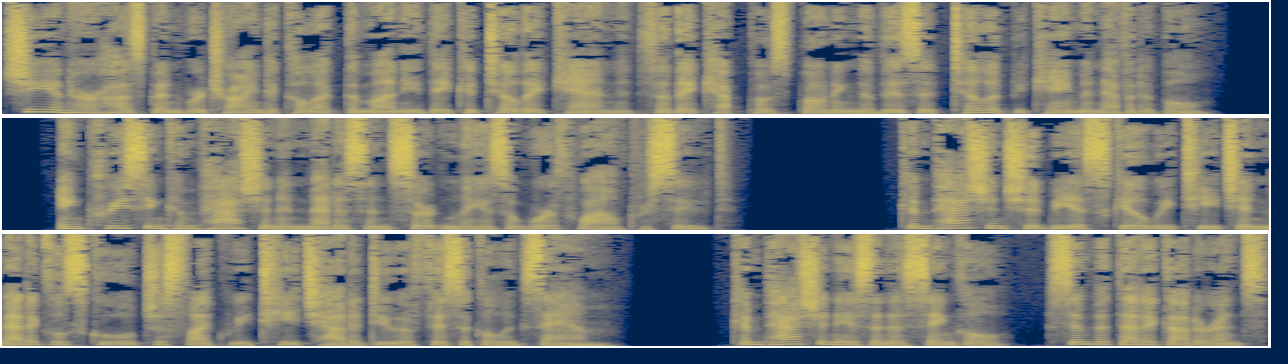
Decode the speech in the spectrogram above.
She and her husband were trying to collect the money they could till they can, so they kept postponing the visit till it became inevitable. Increasing compassion in medicine certainly is a worthwhile pursuit. Compassion should be a skill we teach in medical school just like we teach how to do a physical exam. Compassion isn't a single, sympathetic utterance,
